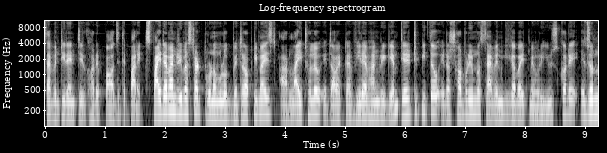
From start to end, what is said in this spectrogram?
সেভেন্টি নাইনটির ঘরে পাওয়া যেতে পারে। স্পাইডারম্যান রিমাস্টার তুলনামূলক বেটার অপটিমাইজড আর লাইট হলেও এটাও একটা ভিরা ভাঙ্গরি গেম টেনেটিপিতেও এটা সর্বনিম্ন সেভেন গিগাবাইট মেমোরি ইউজ করে। এজন্য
